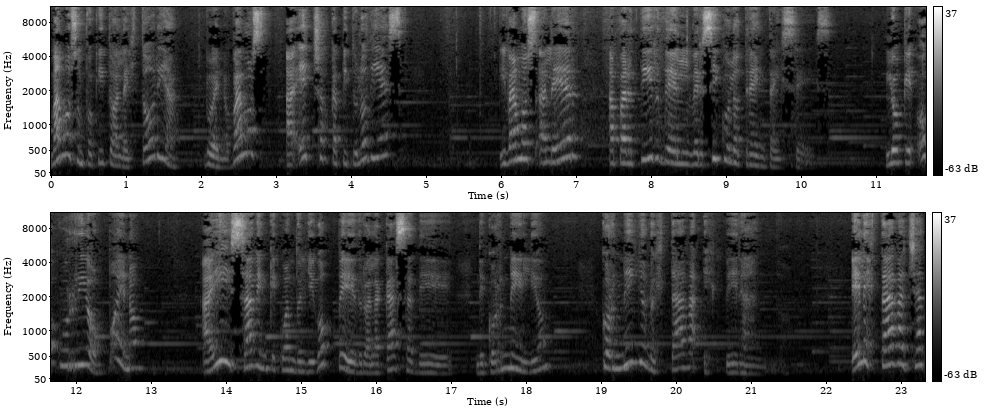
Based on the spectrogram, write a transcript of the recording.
Vamos un poquito a la historia. Bueno, vamos a Hechos capítulo 10 y vamos a leer a partir del versículo 36. Lo que ocurrió, bueno, ahí saben que cuando llegó Pedro a la casa de, de Cornelio, Cornelio lo estaba esperando. Él estaba ya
